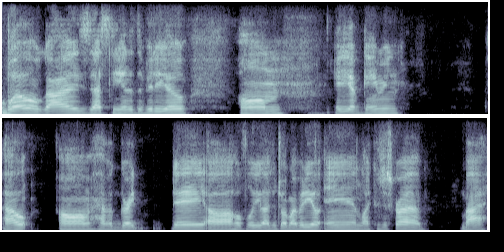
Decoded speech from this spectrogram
Well, guys, that's the end of the video. Um, ADF Gaming out. Um, have a great day. Uh, hopefully you guys enjoyed my video and like and subscribe. Bye.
